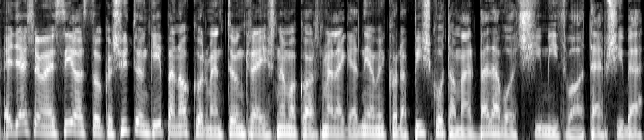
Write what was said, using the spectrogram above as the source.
Egy SMS, sziasztok, a sütőnk éppen akkor ment tönkre, és nem akart melegedni, amikor a piskóta már bele volt simítva a tepsibe.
